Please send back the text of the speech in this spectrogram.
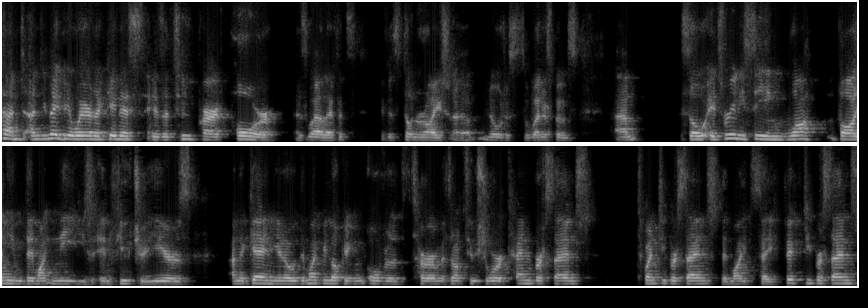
and, and you may be aware that Guinness is a two-part pour as well if it's if it's done right. Uh, notice the Wetherspoons. Um, so it's really seeing what volume they might need in future years. And again, you know, they might be looking over the term, if they're not too sure, 10%, 20%, they might say 50%,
